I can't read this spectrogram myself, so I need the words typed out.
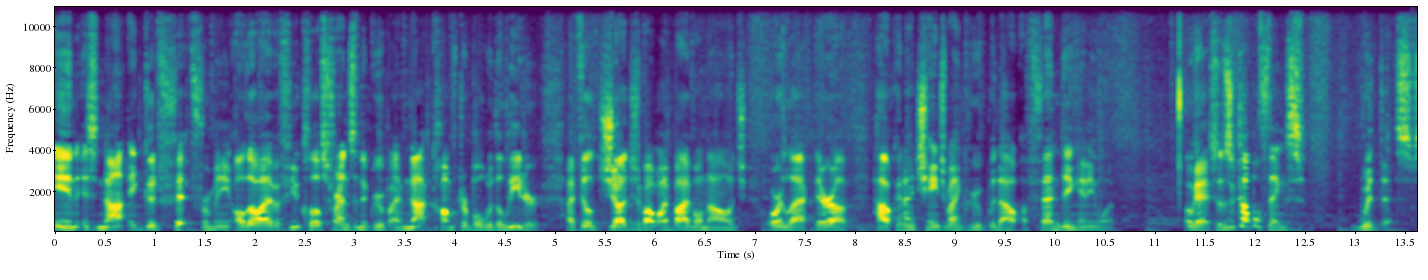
in is not a good fit for me. Although I have a few close friends in the group, I am not comfortable with the leader. I feel judged about my Bible knowledge or lack thereof. How can I change my group without offending anyone? Okay, so there's a couple things with this.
